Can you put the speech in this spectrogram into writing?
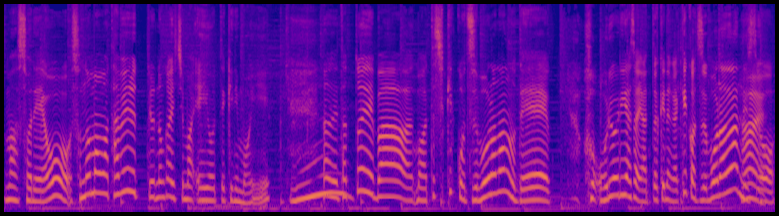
まあそれをそのまま食べるっていうのが一番栄養的にもいい。なので例えば、まあ、私結構ズボラなのでお料理屋さんやっときながら結構ズボラなんですよ。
